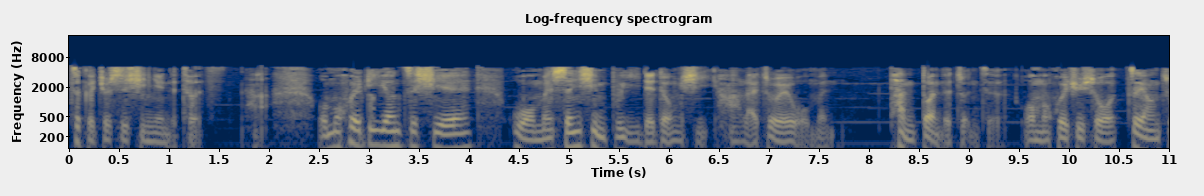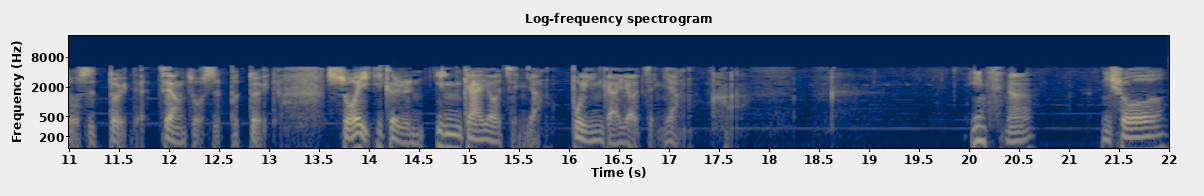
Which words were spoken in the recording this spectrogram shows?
这个就是信念的特质哈，我们会利用这些我们深信不疑的东西哈，来作为我们判断的准则。我们会去说这样做是对的，这样做是不对的。所以一个人应该要怎样，不应该要怎样。因此呢，你说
